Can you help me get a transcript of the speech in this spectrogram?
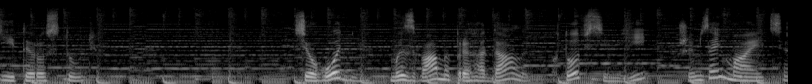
діти ростуть. Сьогодні ми з вами пригадали, хто в сім'ї чим займається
